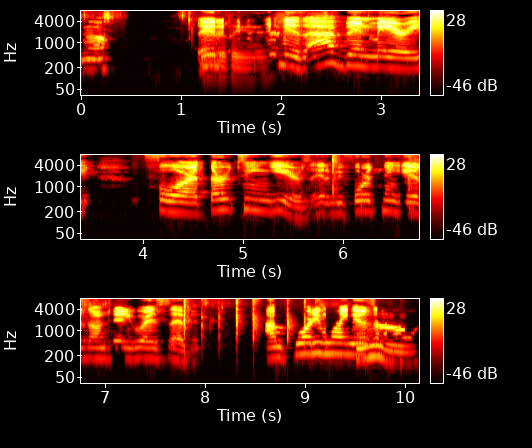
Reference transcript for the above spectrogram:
You know. It It, really is. it is. I've been married for 13 years. It'll be 14 years on January 7th. I'm 41 years old.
